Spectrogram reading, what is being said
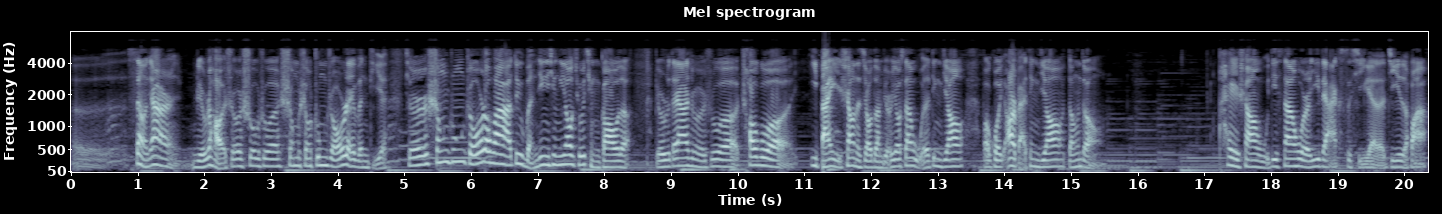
呃，三脚架，比如说好的时候说不说升不升中轴这问题，其实升中轴的话，对稳定性要求挺高的，比如大家就是说超过。一百以上的焦段，比如幺三五的定焦，包括二百定焦等等，配上五 D 三或者 EZX 系列的机的话，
